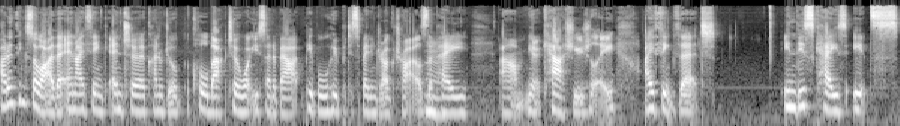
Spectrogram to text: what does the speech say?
I don't think so either. And I think, and to kind of do a call back to what you said about people who participate in drug trials that pay, um, you know, cash usually, I think that in this case, it's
